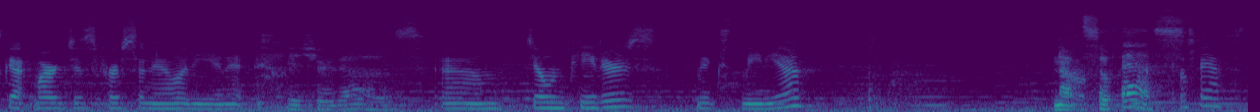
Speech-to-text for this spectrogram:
It's got Marge's personality in it. It sure does. Um, Joan Peters, mixed media. Not so fast. So fast.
